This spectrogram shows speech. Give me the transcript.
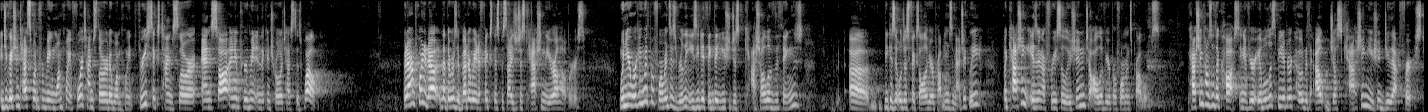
Integration tests went from being 1.4 times slower to 1.36 times slower, and saw an improvement in the controller test as well. But Aaron pointed out that there was a better way to fix this besides just caching the URL helpers. When you're working with performance, it's really easy to think that you should just cache all of the things uh, because it will just fix all of your problems magically. But caching isn't a free solution to all of your performance problems. Caching comes with a cost, and if you're able to speed up your code without just caching, you should do that first.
